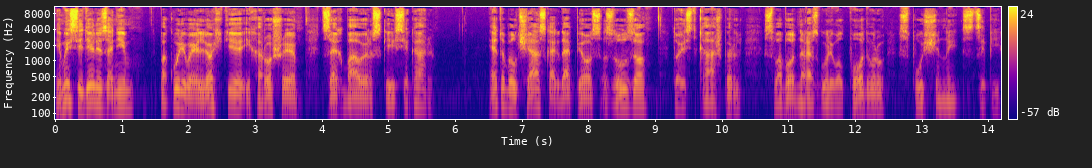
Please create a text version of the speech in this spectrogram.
и мы сидели за ним, покуривая легкие и хорошие цехбауэрские сигары. Это был час, когда пес Зузо то есть Кашперль, свободно разгуливал по двору, спущенный с цепи.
